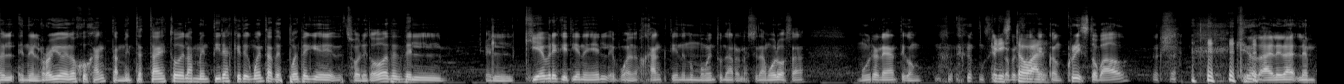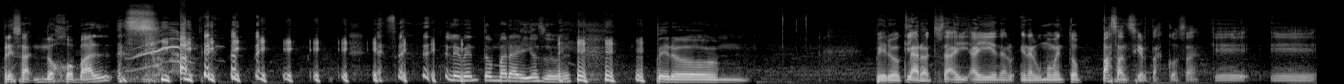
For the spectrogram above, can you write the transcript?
En el rollo de enojo Hank también está esto de las mentiras que te cuentas después de que, sobre todo desde el, el quiebre que tiene él. Bueno, Hank tiene en un momento una relación amorosa muy relevante con Cristóbal. con Cristobal. que notable era la empresa Nojobal. Sí. Ese elemento maravilloso. güey. Pero, mm, pero claro, entonces ahí, ahí en, en algún momento pasan ciertas cosas que eh,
